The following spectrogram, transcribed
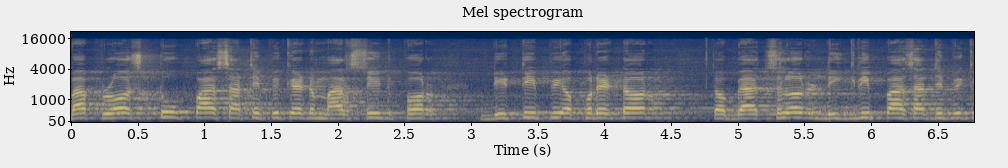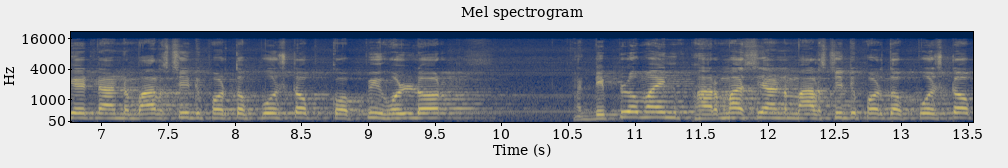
বা plus 2 pass certificate marksheet for DTP operator, the bachelor degree pass certificate and marksheet for the post of copy holder, diploma in pharmacy and marksheet for the post of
